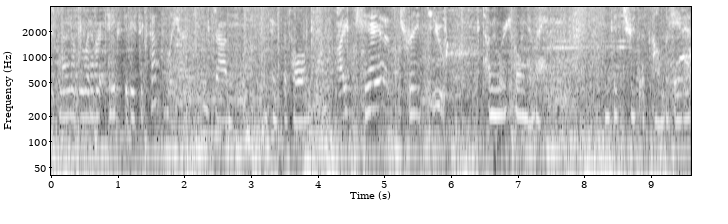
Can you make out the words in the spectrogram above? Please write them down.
Just know you'll do whatever it takes to be successful here. This job takes a toll. I can't treat you. Tell me where you're going tonight. The truth is complicated.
